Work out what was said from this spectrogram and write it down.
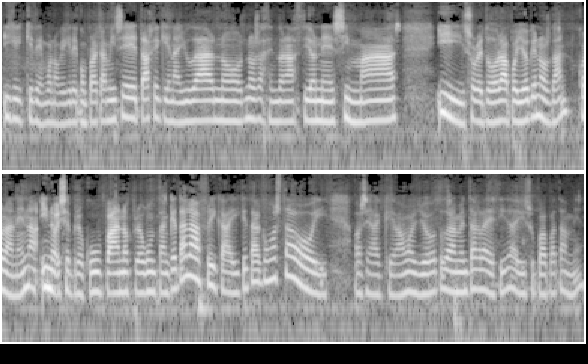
Y que quiere, bueno, que quiere comprar camisetas, que quieren ayudarnos, nos hacen donaciones sin más y sobre todo el apoyo que nos dan con la nena. Y, no, y se preocupan, nos preguntan, ¿qué tal África? ¿Y qué tal, cómo está hoy? O sea, que vamos, yo totalmente agradecida y su papá también.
